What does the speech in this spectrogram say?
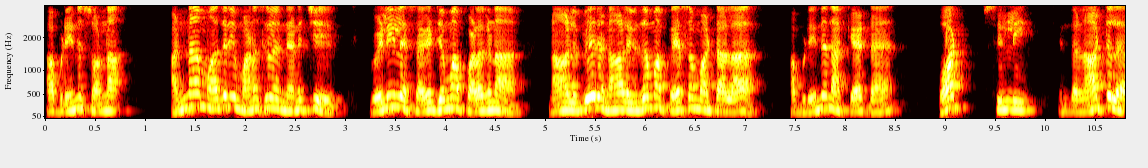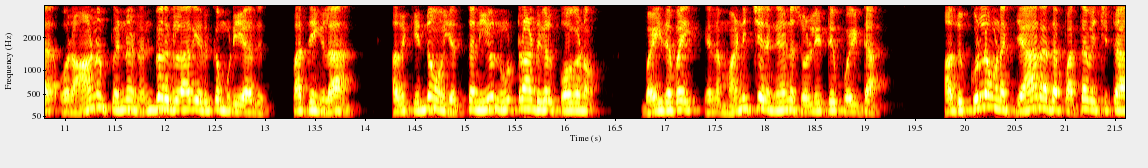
அப்படின்னு சொன்னான். அண்ணா மாதிரி மனசுல நினைச்சு வெளியில சகஜமா பழகுனா நாலு பேர் நாலு விதமா பேச மாட்டாளா அப்படின்னு நான் கேட்டேன். வாட் சில்லி இந்த நாட்டுல ஒரு ஆணும் பெண்ணும் நண்பர்களாக இருக்க முடியாது. பாத்தீங்களா? அதுக்கு இன்னும் எத்தனையோ நூற்றாண்டுகள் போகணும். பைதபை என்னை மன்னிச்சிருங்கன்னு சொல்லிட்டு போயிட்டா. அதுக்குள்ள உனக்கு யார் அதை பத்த வச்சுட்டா?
